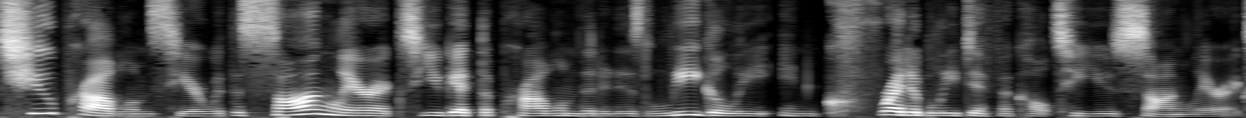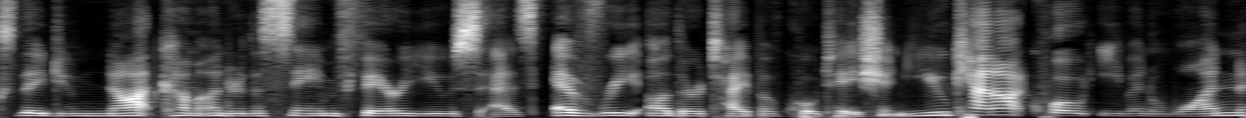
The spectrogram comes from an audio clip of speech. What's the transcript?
two problems here. With the song lyrics you get the problem that it is legally incredibly difficult to use song lyrics. They do not come under the same fair use as every other type of quotation. You cannot quote even one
